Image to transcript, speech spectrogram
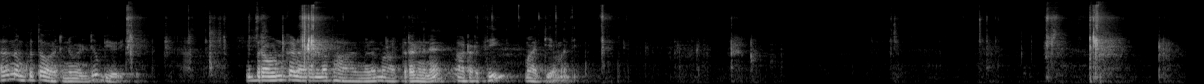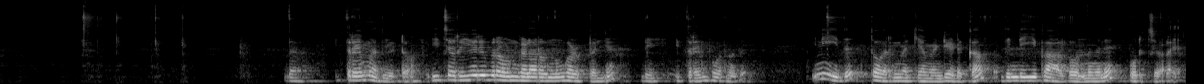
അത് നമുക്ക് തോരന് വേണ്ടി ഉപയോഗിക്കാം. ഈ ബ്രൗൺ കളറുള്ള ഭാഗങ്ങൾ മാത്രം അങ്ങനെ അടർത്തി മാറ്റിയാൽ മതി. ഇതാ ഇത്രയും മതി കേട്ടോ. ഈ ചെറിയൊരു ബ്രൗൺ കളറൊന്നും കുഴപ്പമില്ല. ദേ ഇത്രയും പോകുന്നത് ഇനി ഇത് തോരൻ വയ്ക്കാൻ വേണ്ടി എടുക്കാം. ഇതിന്റെ ഈ ഭാഗം ഒന്നിങ്ങനെ മുറിച്ച് കളയാം.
